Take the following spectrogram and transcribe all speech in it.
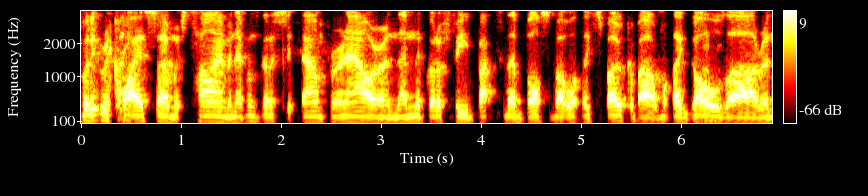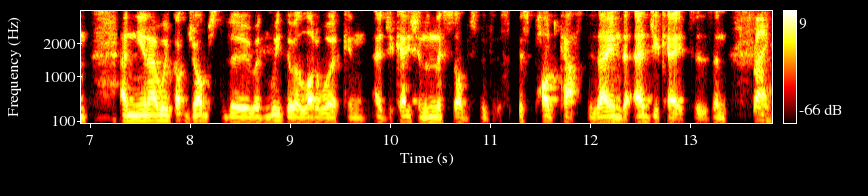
but it requires so much time and everyone's got to sit down for an hour and then they've got to feed back to their boss about what they spoke about and what their goals are. And, and, you know, we've got jobs to do and we do a lot of work in education. And this obviously, this, this podcast is aimed at educators. And right.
